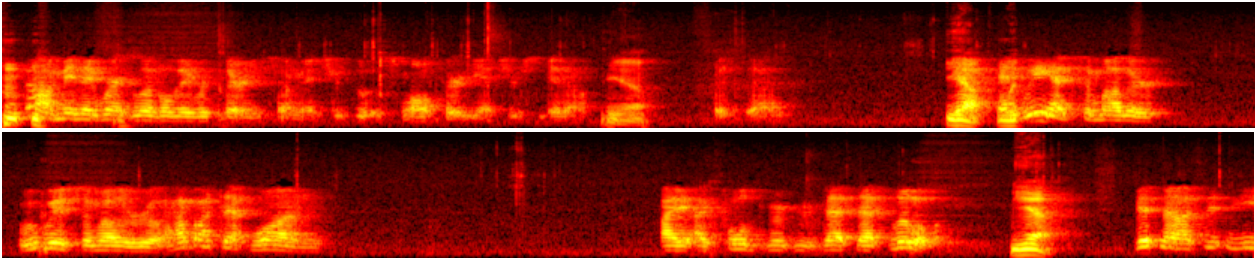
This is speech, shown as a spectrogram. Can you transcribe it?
no, I mean they weren't little; they were thirty some inches, small thirty inches, you know. Yeah. But uh, Yeah. and we- we had some other, had some other real. How about that one? I I pulled that that little one. yeah. It, now, you,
